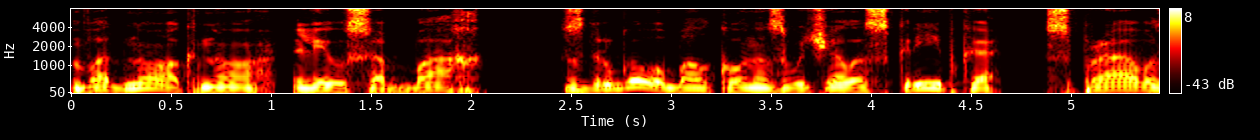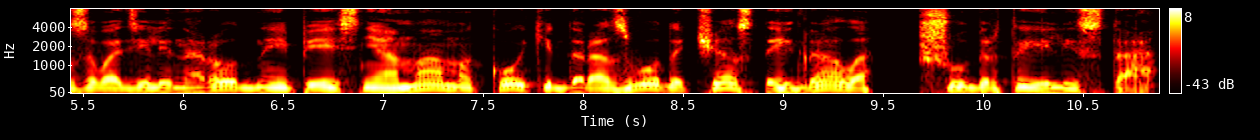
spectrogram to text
В одно окно лился бах, с другого балкона звучала скрипка, справа заводили народные песни, а мама Коки до развода часто играла Шуберта и Листа.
